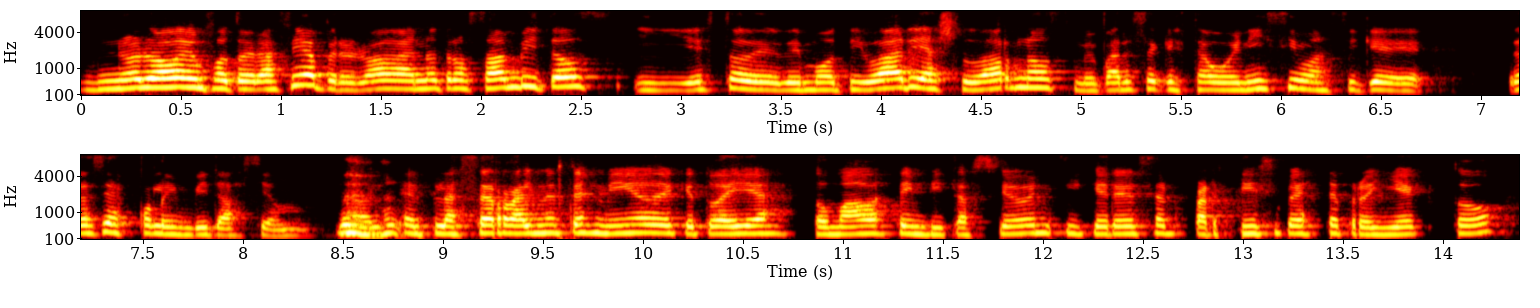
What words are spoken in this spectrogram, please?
no lo haga en fotografía, pero lo haga en otros ámbitos. Y esto de, motivar y ayudarnos me parece que está buenísimo. Así que gracias por la invitación. el placer realmente es mío de que tú hayas tomado esta invitación y querer ser partícipe de este proyecto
